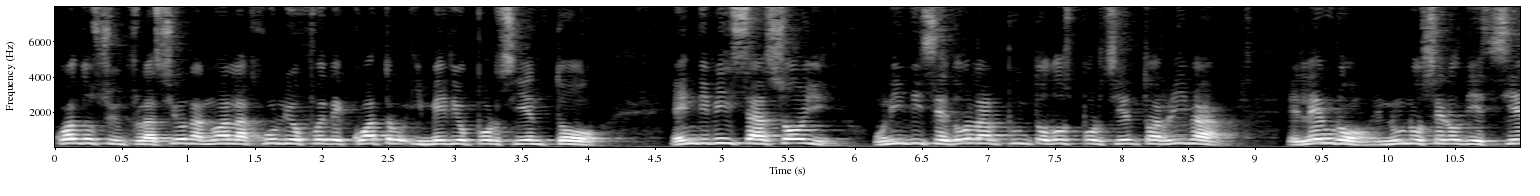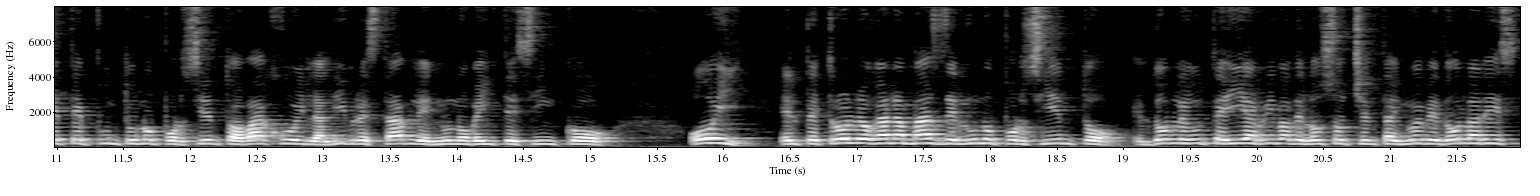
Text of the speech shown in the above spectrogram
cuando su inflación anual a julio fue de 4,5%. En divisas hoy, un índice dólar 0.2% arriba, el euro en 1,017.1% abajo y la libra estable en 1,25. Hoy el petróleo gana más del 1%, el WTI arriba de los 89 dólares,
